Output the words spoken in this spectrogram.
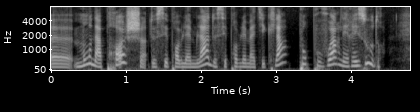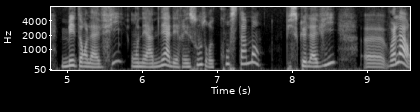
euh, mon approche de ces problèmes-là, de ces problématiques-là, pour pouvoir les résoudre. Mais dans la vie, on est amené à les résoudre constamment puisque la vie, euh, voilà,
